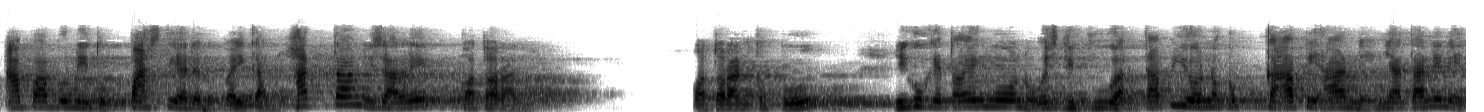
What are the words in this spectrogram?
apa pun itu pasti ada kebaikan. Hatta misalnya kotoran. Kotoran kebu iku ketoke ngono wis dibuat tapi yo ana kaapiane nyatane nek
